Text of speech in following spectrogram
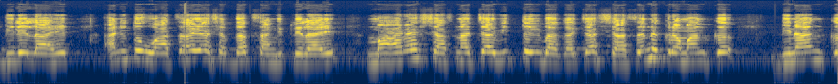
दिलेला आहे आणि तो वाचा या शब्दात सांगितलेला आहे. महाराष्ट्र शासनाच्या वित्त विभागाच्या शासन क्रमांक दिनांक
